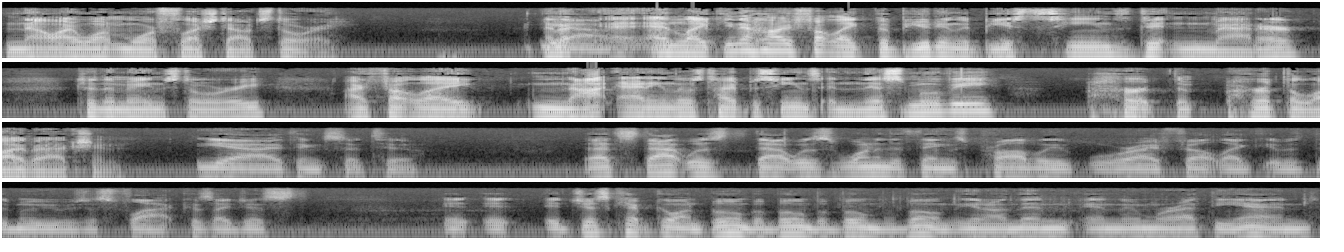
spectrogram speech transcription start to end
now I want more fleshed out story. And, Yeah. I- and like you know how I felt like the Beauty and the Beast scenes didn't matter to the main story. I felt like not adding those type of scenes in this movie hurt the hurt the live action. Yeah, I think so too. That's that was that was one of the things probably where I felt like it was the movie was just flat because I just it, it it just kept going boom ba boom ba boom ba boom you know and then and then we're at the end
